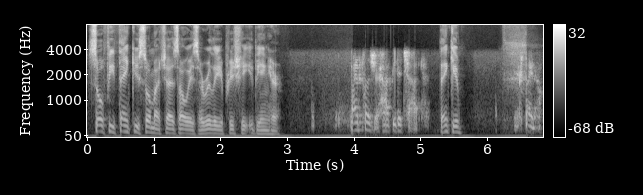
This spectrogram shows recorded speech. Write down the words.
Sophie, thank you so much as always. I really appreciate you being here. My pleasure. Happy to chat. Thank you. Bye now.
